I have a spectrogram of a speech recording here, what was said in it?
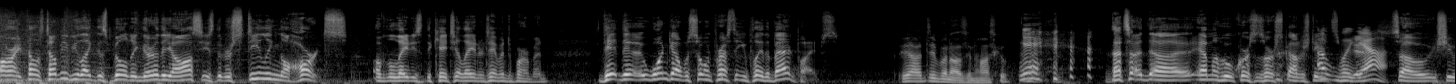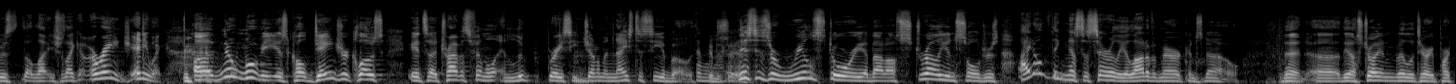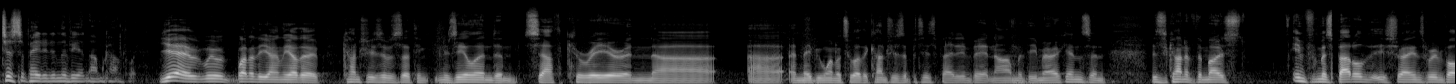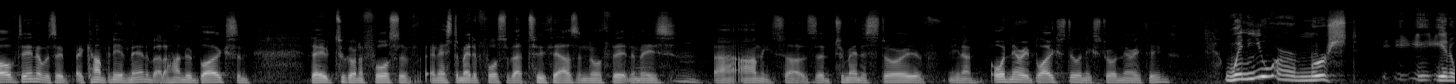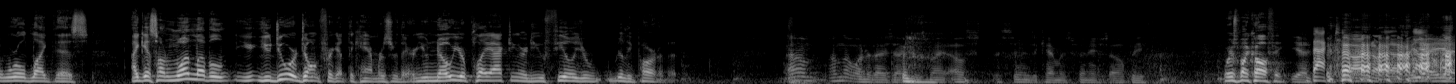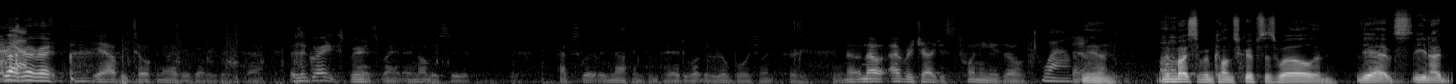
All right, fellas, tell me if you like this building. They're the Aussies that are stealing the hearts of the ladies at the KTLA Entertainment Department. They, the, one guy was so impressed that you play the bagpipes. Yeah, I did when I was in high school. Yeah. That's uh, uh, Emma, who of course is our Scottish dancer. Oh, well, yeah. So she was the, like, she's like arrange. Anyway, uh, new movie is called Danger Close. It's uh, Travis Fimmel and Luke Bracey. Gentlemen, nice to see you both. Good to see you. This is a real story about Australian soldiers. I don't think necessarily a lot of Americans know that uh, the Australian military participated in the Vietnam conflict. Yeah, we were one of the only other countries. It was, I think, New Zealand and South Korea and uh, uh, and maybe one or two other countries that participated in Vietnam with the Americans. And this is kind of the most infamous battle that the Australians were involved in. It was a, a company of men, about 100 blokes, and they took on a force of an estimated force of about 2,000 North Vietnamese uh, army. So it was a tremendous story of you know ordinary blokes doing extraordinary things. When you are immersed i- in a world like this, I guess on one level, you, you do or don't forget the cameras are there. You know you're play acting, or do you feel you're really part of it? Um, I'm not one of those actors, mate. I'll, as soon as the camera's finished, I'll be. Where's my coffee? Yeah. Back to No, not that, yeah, yeah, Right, yeah. right, right. Yeah, I'll be talking to everybody. But, uh, it was a great experience, mate, and obviously it's absolutely nothing compared to what the real boys went through. You know, and their average age is 20 years old. Wow. Yeah, and most of them conscripts as well, and yeah, it's you know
